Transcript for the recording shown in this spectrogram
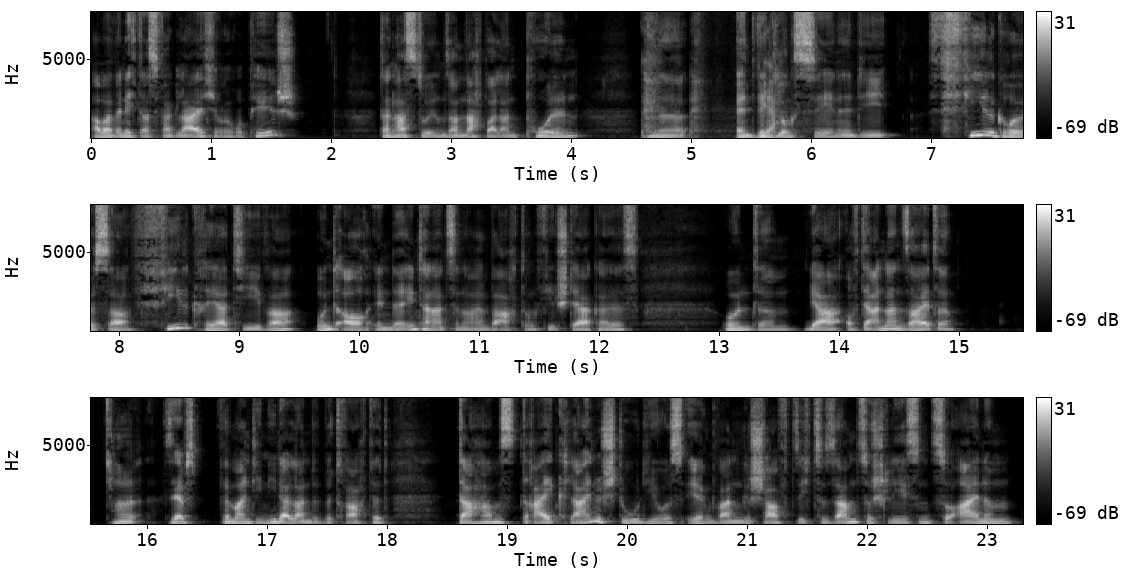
Aber wenn ich das vergleiche europäisch, dann hast du in unserem Nachbarland Polen eine Entwicklungsszene, die viel größer, viel kreativer und auch in der internationalen Beachtung viel stärker ist. Und ähm, ja, auf der anderen Seite, äh, selbst wenn man die Niederlande betrachtet, da haben es drei kleine Studios irgendwann geschafft, sich zusammenzuschließen zu einem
